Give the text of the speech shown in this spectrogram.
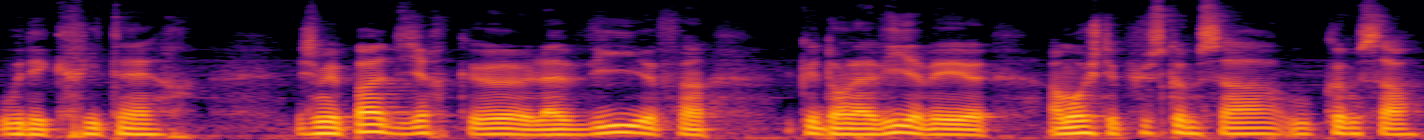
ou des critères. J'aimais pas dire que la vie, enfin, que dans la vie, il y avait, euh, ah moi j'étais plus comme ça ou comme ça.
